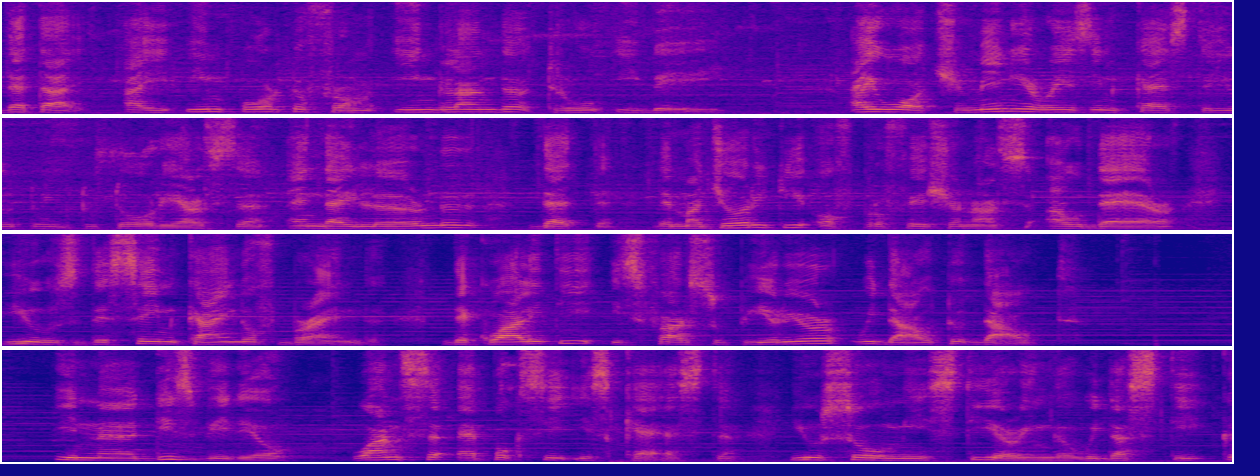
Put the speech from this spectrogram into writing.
that I, I import from England through eBay. I watch many resin cast YouTube tutorials and I learned that the majority of professionals out there use the same kind of brand. The quality is far superior without doubt. In uh, this video, once epoxy is cast, you saw me steering with a stick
